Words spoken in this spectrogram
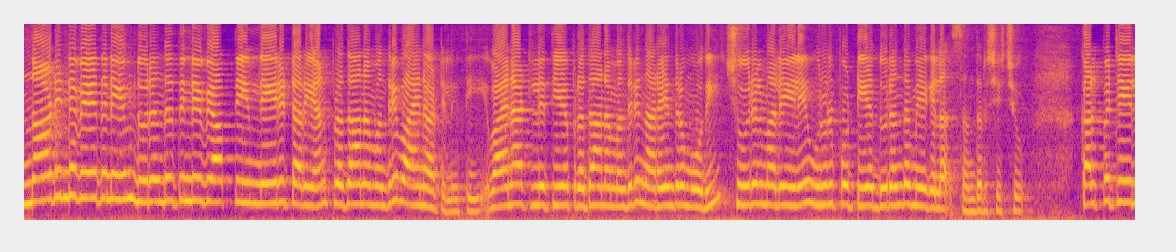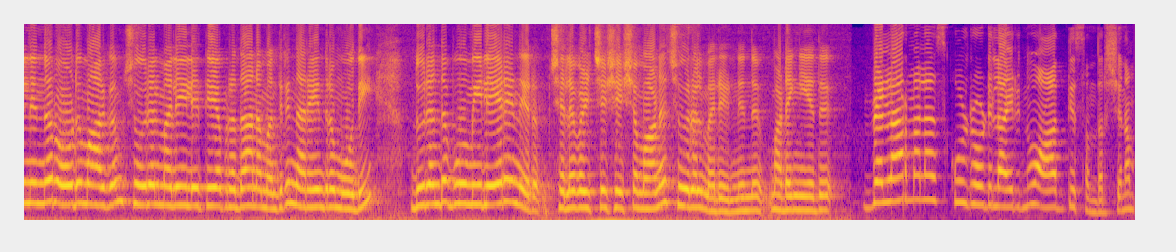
നാടിന്റെ വേദനയും ദുരന്തത്തിന്റെ വ്യാപ്തിയും നേരിട്ടറിയാൻ പ്രധാനമന്ത്രി വയനാട്ടിലെത്തി. വയനാട്ടിലെത്തിയ പ്രധാനമന്ത്രി നരേന്ദ്രമോദി ചൂരൽമലയിലെ ഉരുൾപൊട്ടിയ ദുരന്ത മേഖല സന്ദർശിച്ചു. കൽപ്പറ്റയിൽ നിന്ന് റോഡ് മാർഗം ചൂരൽമലയിലെത്തിയ പ്രധാനമന്ത്രി നരേന്ദ്രമോദി ദുരന്തഭൂമിയിലേറെ നേരം ചെലവഴിച്ച ശേഷമാണ് ചൂരൽമലയിൽ നിന്ന് മടങ്ങിയത്. വെള്ളാർമല സ്കൂൾ റോഡിലായിരുന്നു ആദ്യ സന്ദർശനം.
